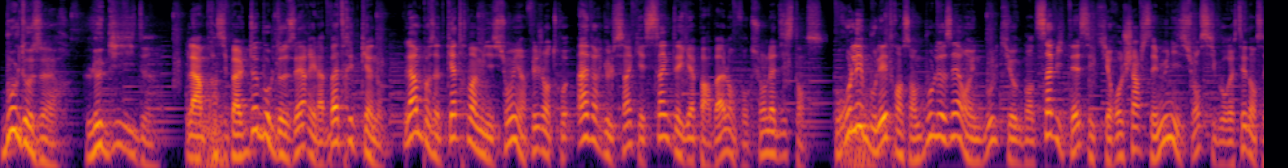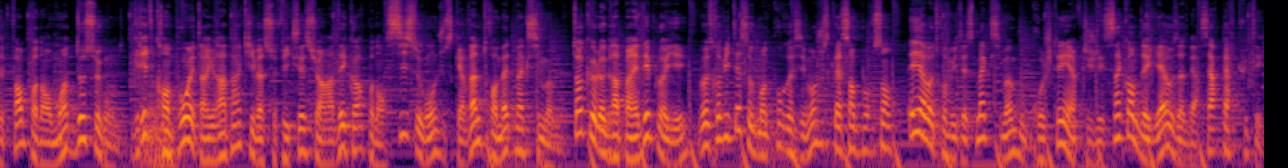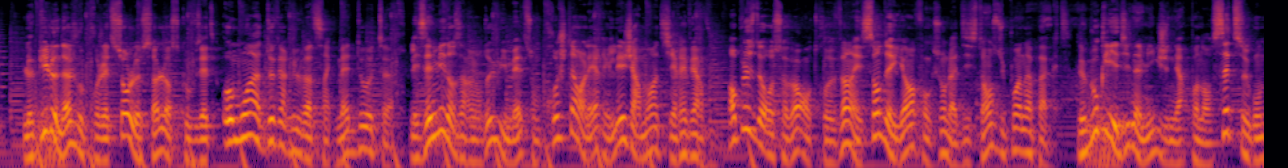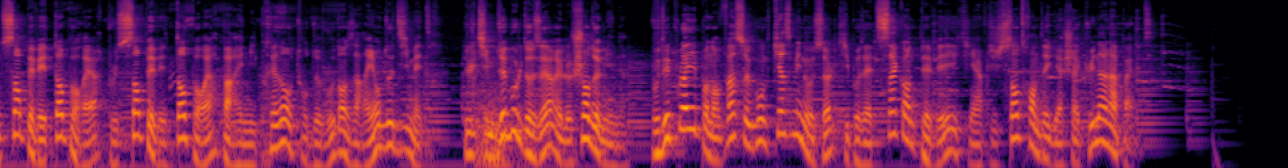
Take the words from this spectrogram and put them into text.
Bulldozer, le guide. L'arme principale de Bulldozer est la batterie de canon. L'arme possède 80 munitions et inflige entre 1,5 et 5 dégâts par balle en fonction de la distance. Rouler boulet transforme Bulldozer en une boule qui augmente sa vitesse et qui recharge ses munitions si vous restez dans cette forme pendant au moins 2 secondes. Griffe crampon est un grappin qui va se fixer sur un décor pendant 6 secondes jusqu'à 23 mètres maximum. Tant que le grappin est déployé, votre vitesse augmente progressivement jusqu'à 100% et à votre vitesse maximum vous projetez et infligez 50 dégâts aux adversaires percutés. Le pilonnage vous projette sur le sol lorsque vous êtes au moins à 2,25 mètres de hauteur. Les ennemis dans un rayon de 8 mètres sont projetés en l'air et légèrement attirés vers vous, en plus de recevoir entre 20 et 100 dégâts en fonction de la distance du point d'impact. Le bouclier dynamique génère pendant 7 secondes 100 PV temporaires plus 100 PV temporaires par ennemi présent autour de vous dans un rayon de 10 mètres. L'ultime de bulldozer est le champ de mine. Vous déployez pendant 20 secondes 15 mines au sol qui possèdent 50 PV et qui infligent 130 dégâts chacune à l'impact.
